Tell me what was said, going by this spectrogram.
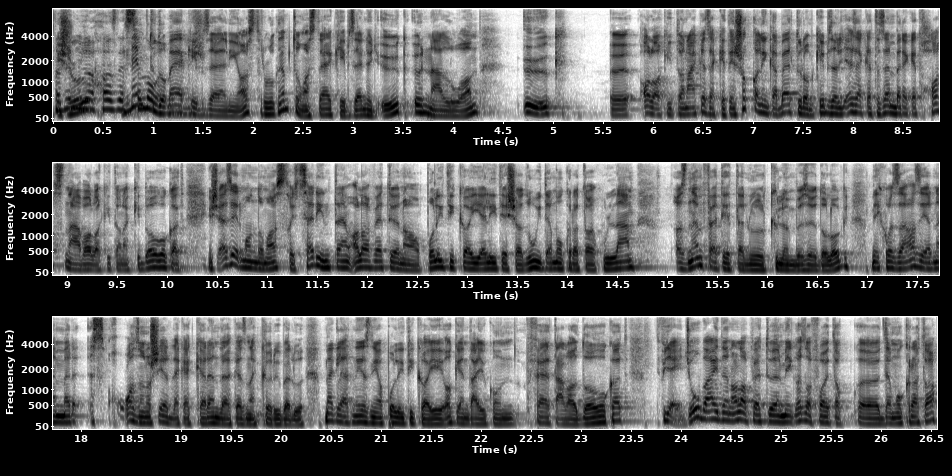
és de róluk az nem tudom elképzelni azt, róluk nem tudom azt elképzelni, hogy ők önállóan, ők ö, alakítanák ezeket. Én sokkal inkább el tudom képzelni, hogy ezeket az embereket használva alakítanak ki dolgokat, és ezért mondom azt, hogy szerintem alapvetően a politikai elit és az új demokrata hullám az nem feltétlenül különböző dolog, méghozzá azért nem, mert azonos érdekekkel rendelkeznek körülbelül. Meg lehet nézni a politikai agendájukon feltállalt dolgokat. Figyelj, Joe Biden alapvetően még az a fajta demokrata,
